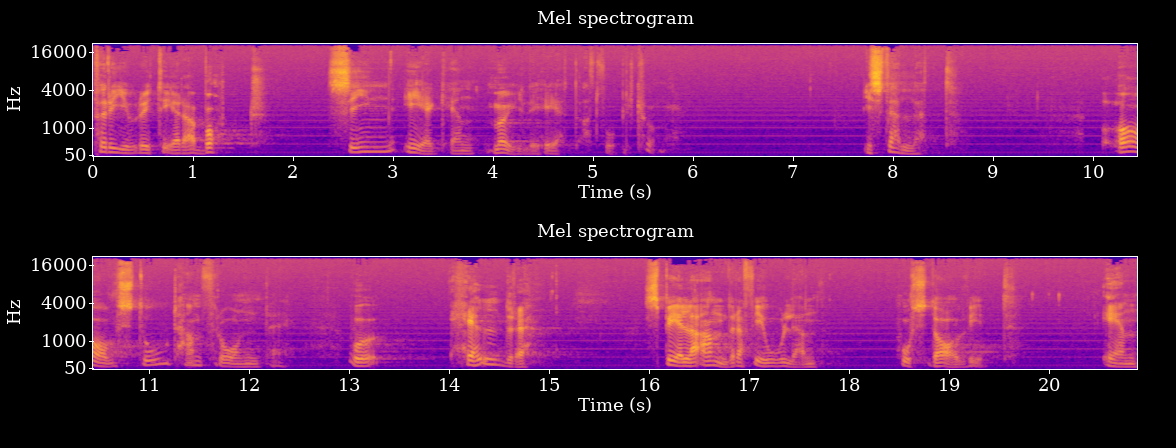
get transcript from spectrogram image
prioritera bort sin egen möjlighet att få bli kung. Istället avstod han från det och hellre spela andra fiolen hos David än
